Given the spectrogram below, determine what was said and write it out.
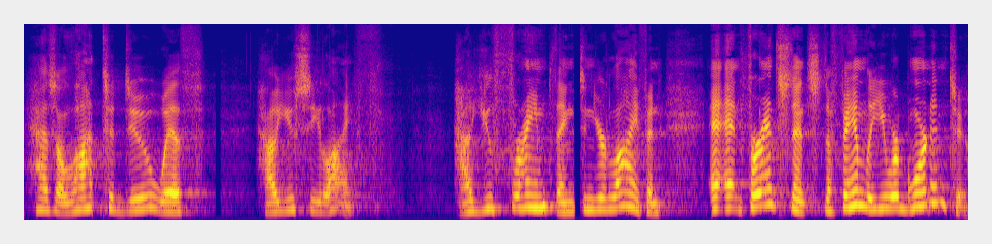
has a lot to do with how you see life, how you frame things in your life. And, and for instance, the family you were born into.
